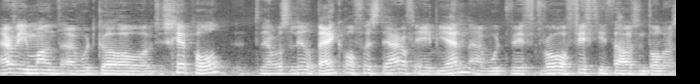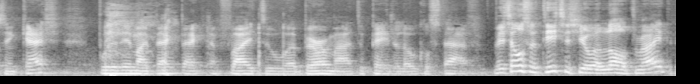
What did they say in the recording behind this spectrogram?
every month I would go to Schiphol. There was a little bank office there of ABN. I would withdraw $50,000 in cash, put it in my backpack, and fly to uh, Burma to pay the local staff. Which also teaches you a lot, right?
